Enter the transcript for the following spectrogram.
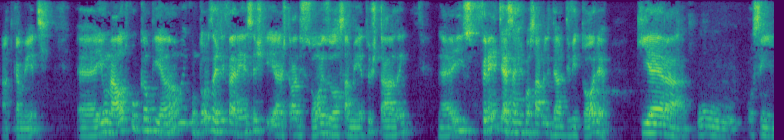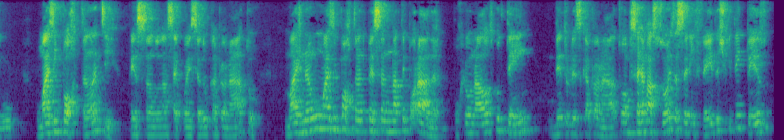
praticamente, é, e o Náutico campeão e com todas as diferenças que as tradições, os orçamentos trazem. Né? E frente a essa responsabilidade de vitória, que era o, assim, o, o mais importante, pensando na sequência do campeonato, mas não o mais importante pensando na temporada, porque o Náutico tem, dentro desse campeonato, observações a serem feitas que têm peso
